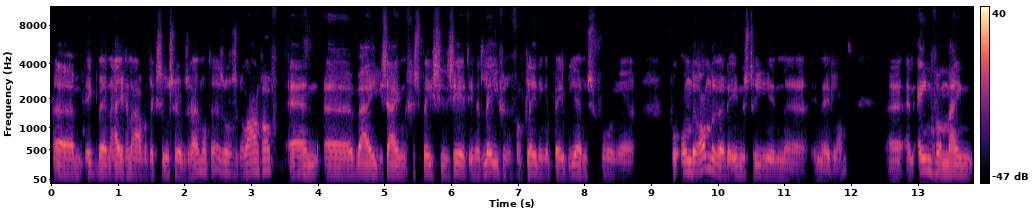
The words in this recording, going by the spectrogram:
Um, ik ben eigenaar van Textiel Service Rijnmond, hè, zoals ik al aangaf. En uh, wij zijn gespecialiseerd in het leveren van kleding en PBM's voor, uh, voor onder andere de industrie in, uh, in Nederland. en een van, mijn,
